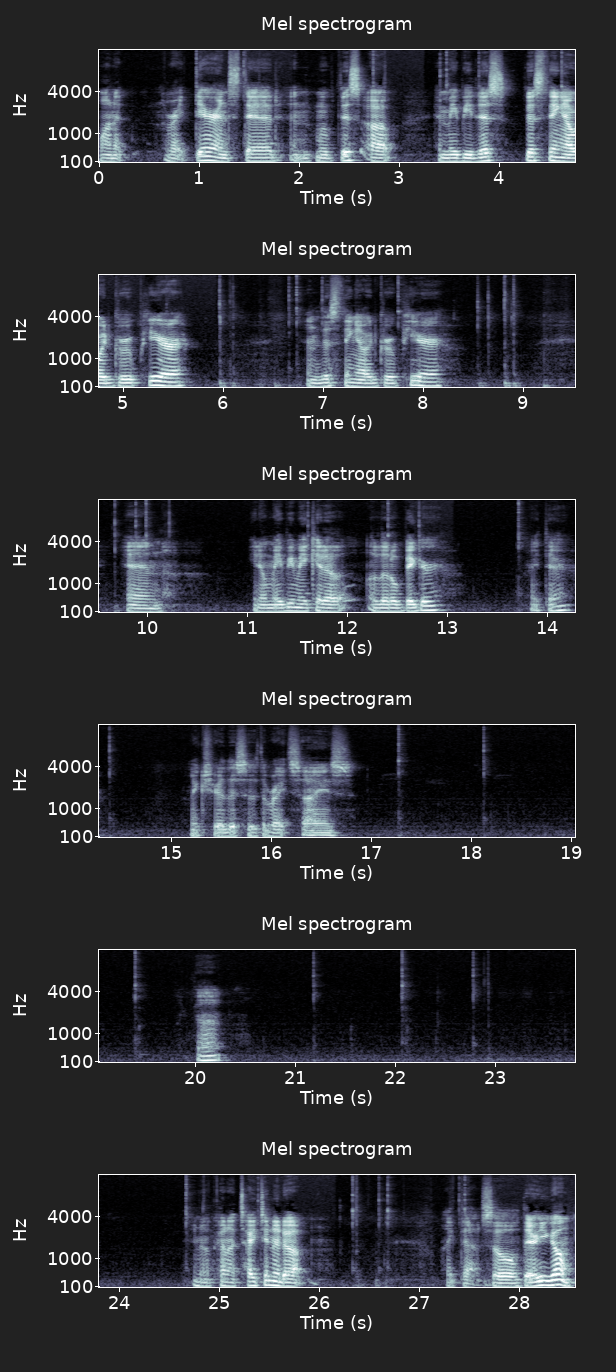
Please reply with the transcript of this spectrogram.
want it right there instead and move this up. And maybe this, this thing I would group here and this thing I would group here. And you know, maybe make it a, a little bigger right there. Make sure this is the right size. Like that. You know, kind of tighten it up like that. So there you go.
